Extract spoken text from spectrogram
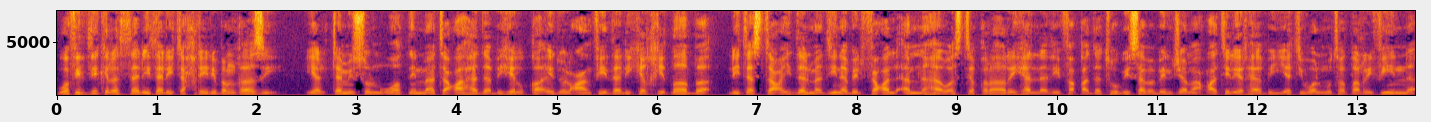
وفي الذكرى الثالثة لتحرير بنغازي يلتمس المواطن ما تعاهد به القائد العام في ذلك الخطاب لتستعيد المدينة بالفعل أمنها واستقرارها الذي فقدته بسبب الجماعات الإرهابية والمتطرفين.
